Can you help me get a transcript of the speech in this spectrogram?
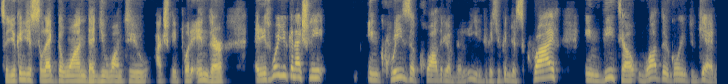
So you can just select the one that you want to actually put in there. And it's where you can actually increase the quality of the lead because you can describe in detail what they're going to get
